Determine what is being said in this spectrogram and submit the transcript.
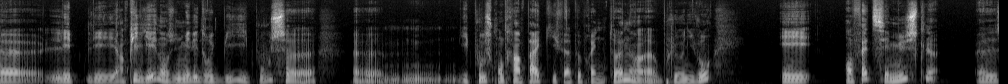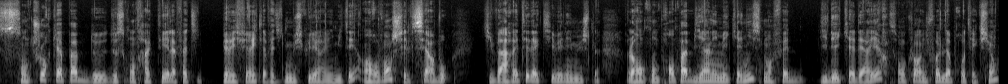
euh, un pilier dans une mêlée de rugby, il pousse, il pousse contre un pack qui fait à peu près une tonne au plus haut niveau. Et en fait, ces muscles, sont toujours capables de, se contracter. La fatigue périphérique, la fatigue musculaire est limitée. En revanche, c'est le cerveau qui va arrêter d'activer les muscles. Alors on ne comprend pas bien les mécanismes, en fait, l'idée qu'il y a derrière, c'est encore une fois de la protection.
